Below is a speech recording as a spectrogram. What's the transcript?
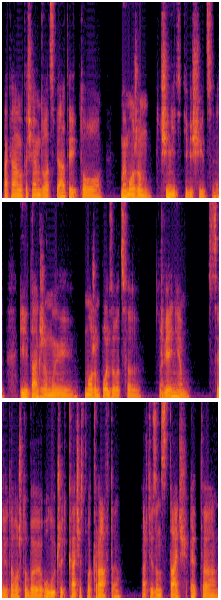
А когда мы качаем 25, то мы можем чинить эти вещицы. И также мы можем пользоваться рвением с целью того, чтобы улучшить качество крафта. Artisan's Touch — это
